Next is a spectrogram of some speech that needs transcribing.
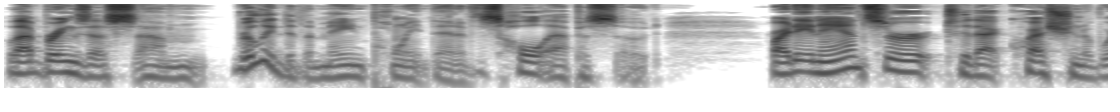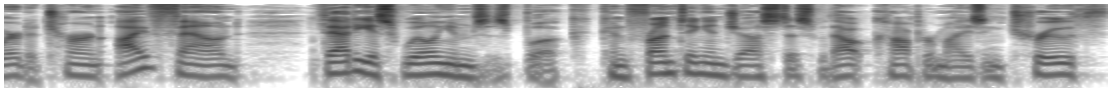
Well, that brings us um, really to the main point then of this whole episode. Right, in answer to that question of where to turn, I've found Thaddeus Williams' book, Confronting Injustice Without Compromising Truth,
